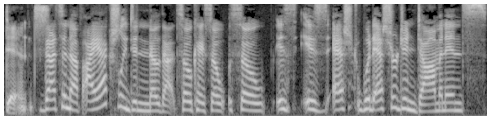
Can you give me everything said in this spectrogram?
dense. That's enough. I actually didn't know that. So okay, so so is is est- would estrogen dominance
